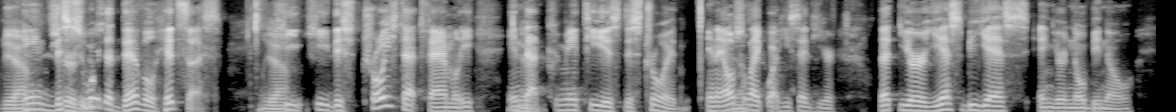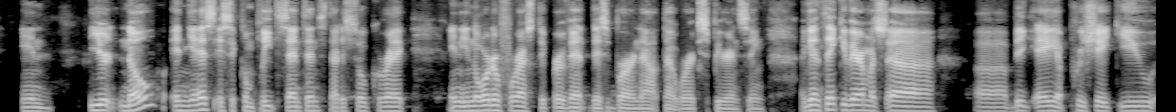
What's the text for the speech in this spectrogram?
Yeah. And this sure is where is. the devil hits us yeah. he he destroys that family and yeah. that community is destroyed and i also yeah. like what he said here let your yes be yes and your no be no and your no and yes is a complete sentence that is so correct and in order for us to prevent this burnout that we're experiencing again thank you very much uh uh big a appreciate you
